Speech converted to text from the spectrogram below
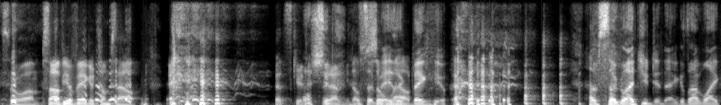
So um Savio Vega comes out. that scared the shit out of me. That was That's so amazing. loud. Thank you. I'm so glad you did that because I'm like,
